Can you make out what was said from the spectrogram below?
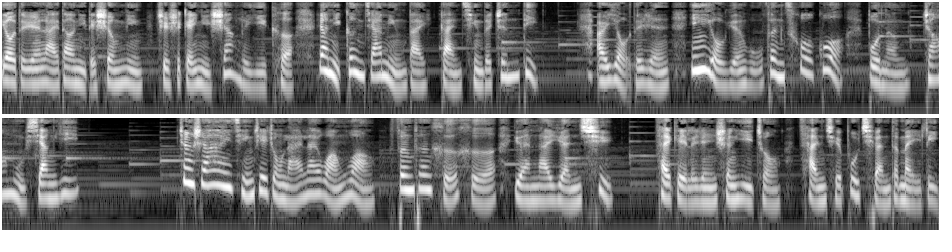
有的人来到你的生命，只是给你上了一课，让你更加明白感情的真谛；而有的人因有缘无分错过，不能朝暮相依。正是爱情这种来来往往、分分合合、缘来缘去，才给了人生一种残缺不全的美丽。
